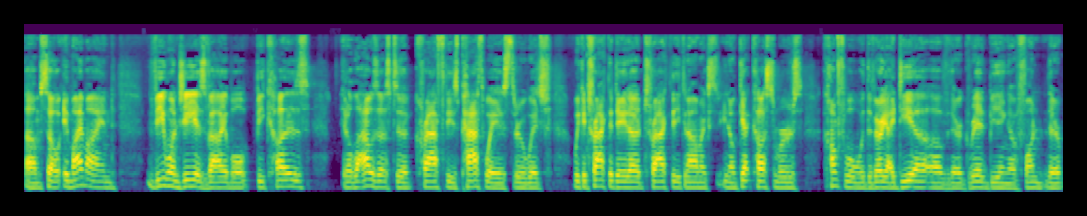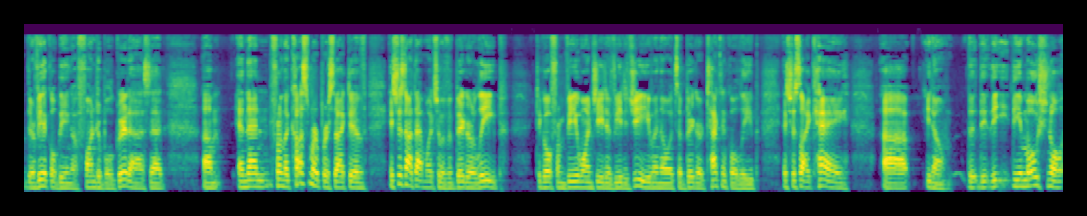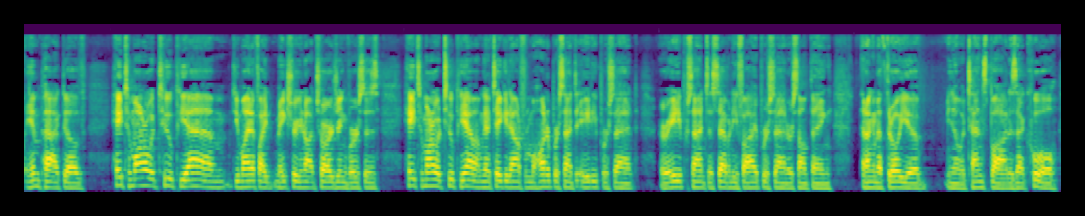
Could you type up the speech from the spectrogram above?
Um, so, in my mind, V1G is valuable because it allows us to craft these pathways through which we can track the data, track the economics, you know, get customers comfortable with the very idea of their grid being a fun, their their vehicle being a fungible grid asset. Um, and then from the customer perspective, it's just not that much of a bigger leap to go from V1G to V2G, even though it's a bigger technical leap. It's just like, hey, uh, you know, the, the, the emotional impact of, hey, tomorrow at 2 p.m., do you mind if I make sure you're not charging versus, hey, tomorrow at 2 p.m., I'm going to take you down from 100% to 80% or 80% to 75% or something, and I'm going to throw you, you know, a 10 spot. Is that cool?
